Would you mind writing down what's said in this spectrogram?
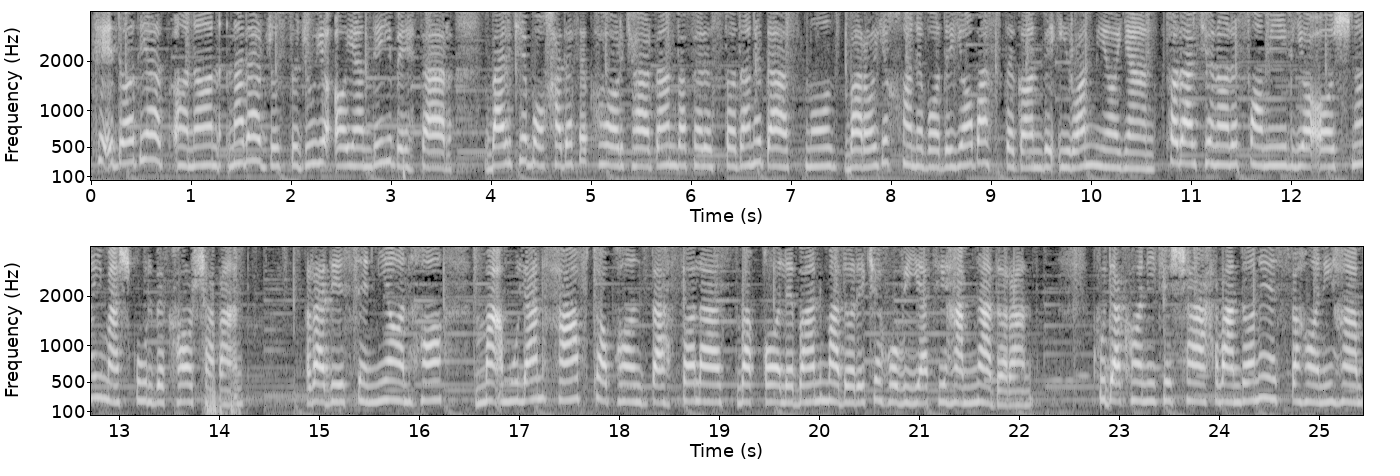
تعدادی از آنان نه در جستجوی آینده بهتر بلکه با هدف کار کردن و فرستادن دستمزد برای خانواده یا بستگان به ایران می آیند تا در کنار فامیل یا آشنایی مشغول به کار شوند. رده سنی آنها معمولا 7 تا 15 سال است و غالبا مدارک هویتی هم ندارند. کودکانی که شهروندان اصفهانی هم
